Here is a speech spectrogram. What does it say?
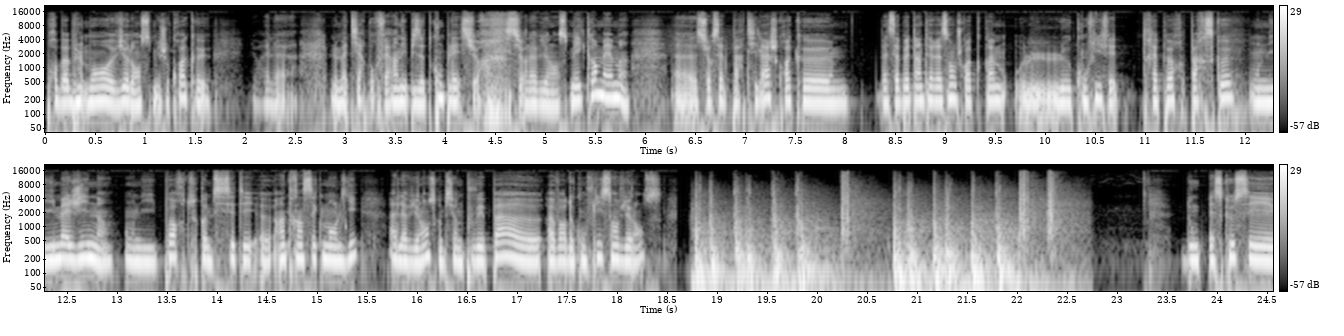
probablement violence. Mais je crois que il y aurait la, matière pour faire un épisode complet sur la violence. Mais quand même, sur cette partie-là, je crois que bah, ça peut être intéressant. Je crois que quand même le conflit fait très peur parce que on y imagine, on y porte comme si c'était euh, intrinsèquement lié à de la violence, comme si on ne pouvait pas euh, avoir de conflit sans violence. Donc, est-ce que c'est,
